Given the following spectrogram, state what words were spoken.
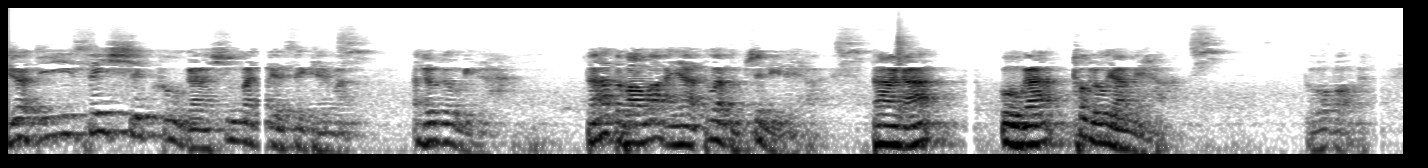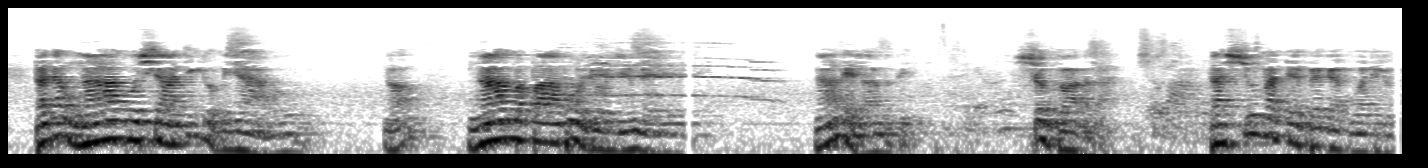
ဒီတော့ဒီစိတ်ရှစ်ခုကရှုမှတ်တဲ့စိတ်ထဲမှာအလုံးလုံးနေတာဒါကသဘာဝအရာသူ့အတူဖြစ်နေတဲ့ဟာဒါကကိုယ်ကထုတ်လို့ရမယ်ဟာသဘောပေါက်လားဒါကြောင့်ငါကိုရှာကြည့်လို့မရဘူးနော်ငါမပါဖို့လိုရင်းပဲငါလည်းလားမသိရှုပ်သွားတာလားဒါရှုမှတ်တဲ့ဘက်ကကိုယ်ကဒီလိုသဘောပေါက်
